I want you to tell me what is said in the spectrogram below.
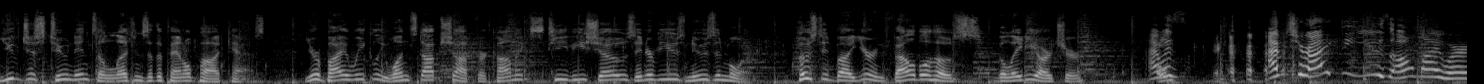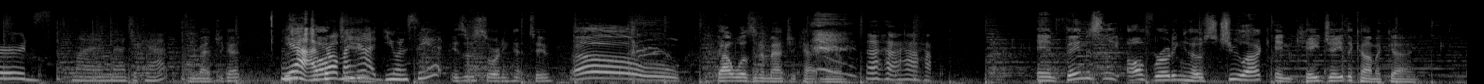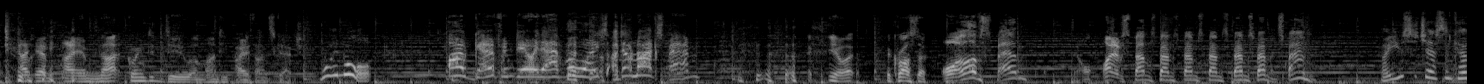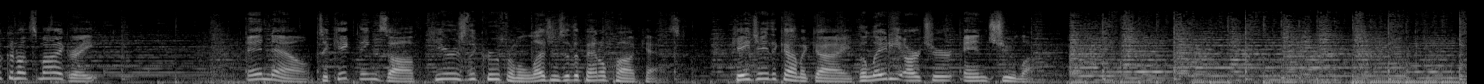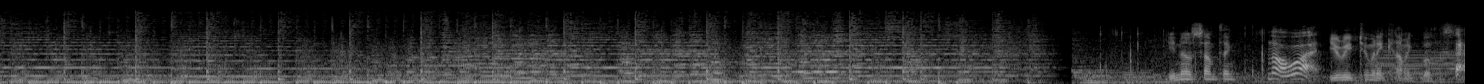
You've just tuned into Legends of the Panel podcast, your bi weekly one stop shop for comics, TV shows, interviews, news, and more. Hosted by your infallible hosts, the Lady Archer. I was. Oh. I'm trying to use all my words. My magic hat. Your magic hat? Does yeah, I brought my you? hat. Do you want to see it? Is it a sorting hat too? Oh, that wasn't a magic hat, ma'am. And famously off-roading hosts Chulak and KJ the Comic Guy. I am I am not going to do a Monty Python sketch. Why not? I'll go from doing that voice. I don't like spam. You know what? Across the oh, I love spam. You know, I have spam, spam, spam, spam, spam, spam, and spam. Are you suggesting coconuts migrate? And now, to kick things off, here's the crew from a Legends of the Panel podcast KJ the Comic Guy, the Lady Archer, and Chulak. Know something? No, what? You read too many comic books.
